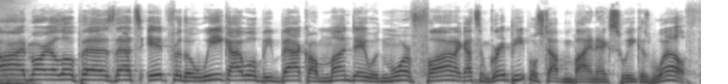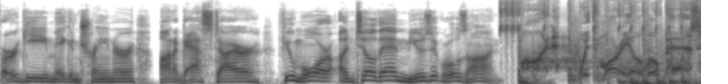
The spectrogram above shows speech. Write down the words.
All right, Mario Lopez, that's it for the week. I will be back on Monday with more fun. I got some great people stopping by next week as well. Fergie, Meghan Trainor, Ana Gasteyer, a few more. Until then, music rolls on. On with Mario Lopez.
